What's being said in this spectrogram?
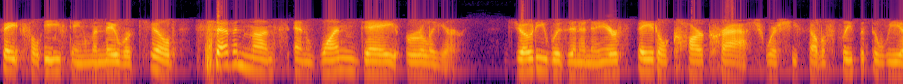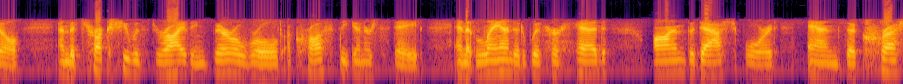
fateful evening when they were killed. Seven months and one day earlier, Jody was in a near fatal car crash where she fell asleep at the wheel, and the truck she was driving barrel rolled across the interstate, and it landed with her head on the dashboard and the crushed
